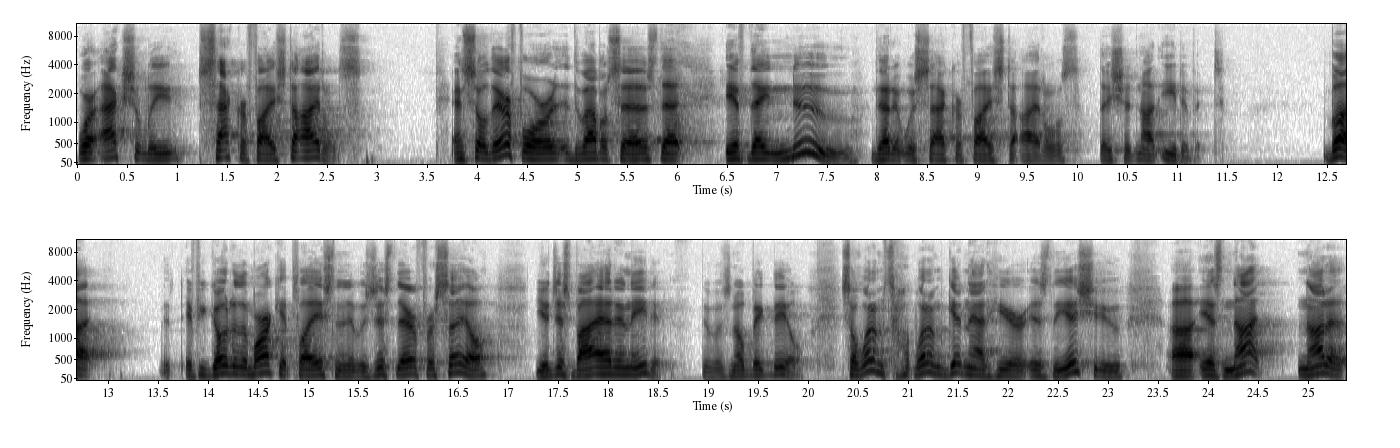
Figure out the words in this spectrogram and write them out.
were actually sacrificed to idols. And so, therefore, the Bible says that if they knew that it was sacrificed to idols, they should not eat of it. But if you go to the marketplace and it was just there for sale, you just buy it and eat it. It was no big deal. So, what I'm, what I'm getting at here is the issue uh, is not, not a,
